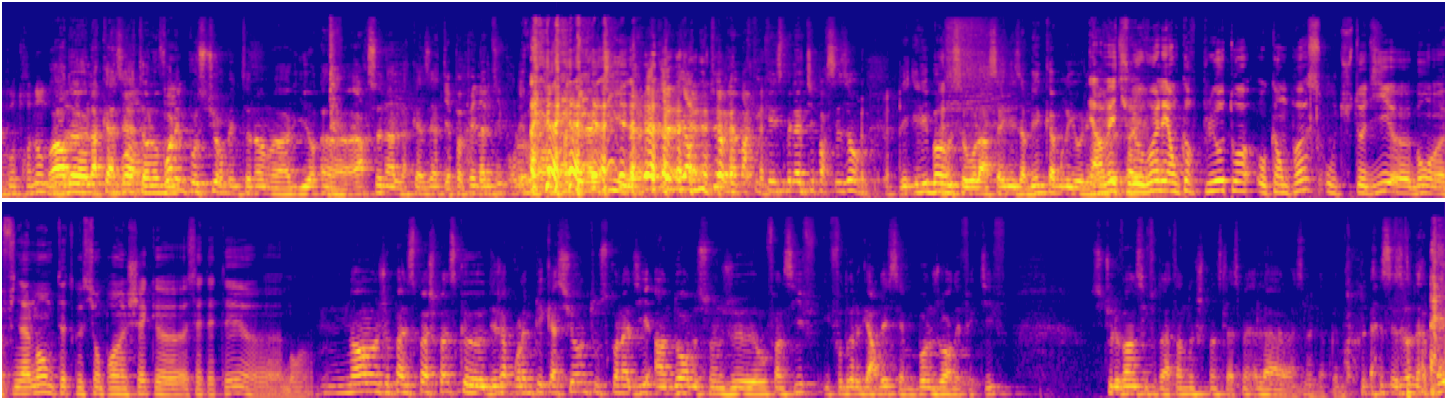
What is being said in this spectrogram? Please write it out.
Contre Nantes, Regarde déjà, euh, la casette, on le voit l'imposture maintenant à, Lyon- euh, à Arsenal, la Il casette. n'y a pas pénalty pour le Il est le meilleur buteur, il a marqué 15 pénaltys par saison. Il il est bon ce haut-là, ça il les a bien cambriolés. Hervé, tu le il- vois aller encore plus haut, toi, au campus, où tu te dis, euh, bon, euh, finalement, peut-être que si on prend un chèque euh, cet été, euh, bon. Non, je pense pas. Je pense que déjà pour l'implication, tout ce qu'on a dit en dehors de son jeu offensif, il faudrait le garder. C'est un bon joueur d'effectif. Si tu le vends, il faudrait attendre, je pense, la semaine, la, la semaine d'après, la saison d'après.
